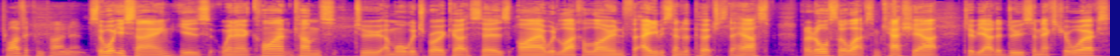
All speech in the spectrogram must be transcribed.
private component. So what you're saying is when a client comes to a mortgage broker says, "I would like a loan for 80% of the purchase of the house, but I'd also like some cash out to be able to do some extra works."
